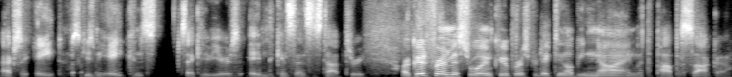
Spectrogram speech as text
Actually, eight, excuse me, eight consecutive years in the consensus top three. Our good friend, Mr. William Cooper, is predicting I'll be nine with the Papa Saka.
